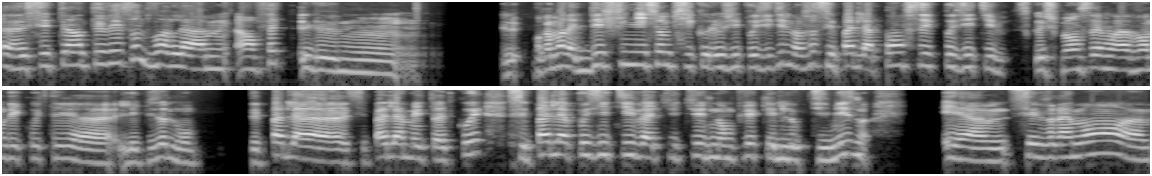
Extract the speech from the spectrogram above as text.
Euh, C'était intéressant de voir la, en fait, le vraiment la définition de psychologie positive dans le sens c'est pas de la pensée positive. Ce que je pensais moi avant d'écouter euh, l'épisode bon c'est pas de la c'est pas de la méthode Coué c'est pas de la positive attitude non plus qui est de l'optimisme. Et euh, c'est vraiment euh,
